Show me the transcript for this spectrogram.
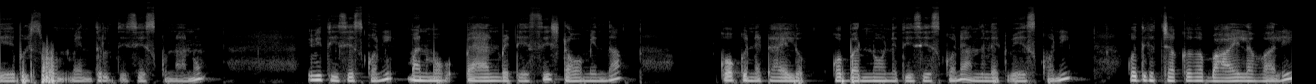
టేబుల్ స్పూన్ మెంతులు తీసేసుకున్నాను. ఇవి తీసేసుకొని మనము ప్యాన్ పెట్టేసి స్టవ్ మీద కోకోనట్ ఆయిల్ కొబ్బరి నూనె తీసేసుకొని అందులోకి వేసుకొని కొద్దిగా చక్కగా బాయిల్ అవ్వాలి.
